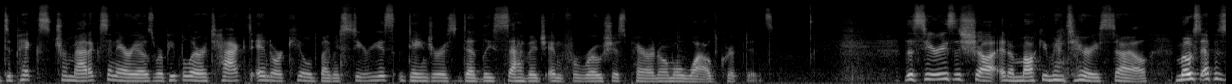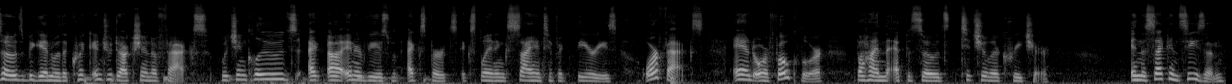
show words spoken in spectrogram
depicts traumatic scenarios where people are attacked and or killed by mysterious, dangerous, deadly, savage, and ferocious paranormal wild cryptids. The series is shot in a mockumentary style. Most episodes begin with a quick introduction of facts, which includes uh, interviews with experts explaining scientific theories or facts and or folklore behind the episode's titular creature. In the second season,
